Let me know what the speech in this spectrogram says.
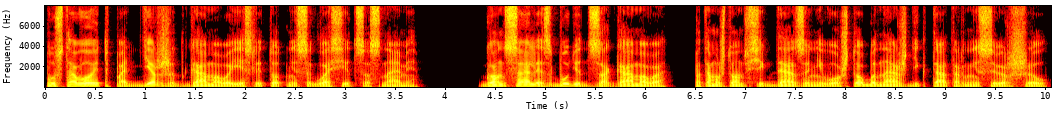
Пустовойт поддержит Гамова, если тот не согласится с нами. Гонсалес будет за Гамова, потому что он всегда за него, что бы наш диктатор не совершил.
